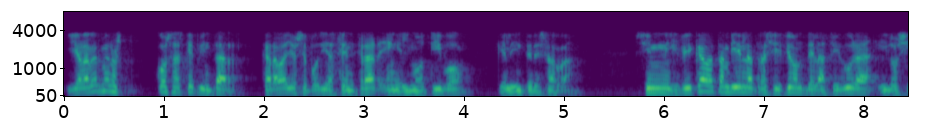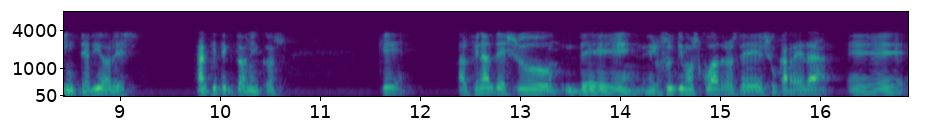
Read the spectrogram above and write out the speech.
Y al haber menos cosas que pintar, Caravaggio se podía centrar en el motivo que le interesaba. Significaba también la transición de la figura y los interiores arquitectónicos que al final de su, los últimos cuadros de su carrera, eh,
